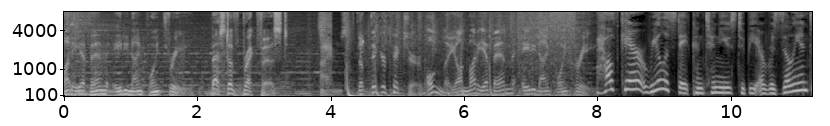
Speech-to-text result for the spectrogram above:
Money FM 89.3. Best of breakfast. The bigger picture only on Money FM 89.3. Healthcare real estate continues to be a resilient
